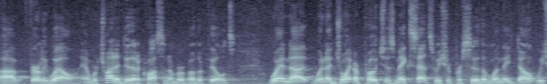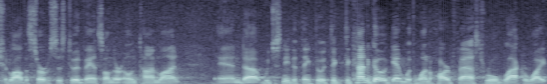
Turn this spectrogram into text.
uh, fairly well. And we're trying to do that across a number of other fields. When, uh, when a joint approaches make sense, we should pursue them. When they don't, we should allow the services to advance on their own timeline. And uh, we just need to think through it. To, to kind of go again with one hard, fast rule, black or white,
